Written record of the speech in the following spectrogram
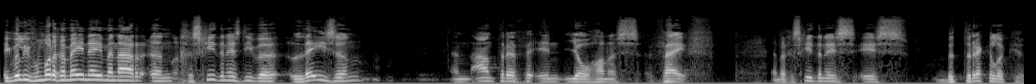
Ik wil u vanmorgen meenemen naar een geschiedenis die we lezen en aantreffen in Johannes 5. En de geschiedenis is betrekkelijk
